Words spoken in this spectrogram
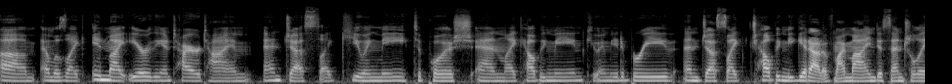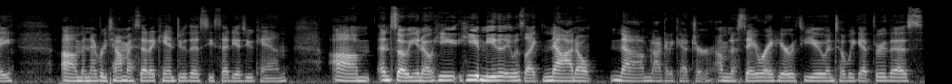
um, and was like in my ear the entire time and just like cueing me to push and like helping me and cueing me to breathe and just like helping me get out of my mind essentially. Um, and every time I said I can't do this, he said yes you can. Um, and so you know he he immediately was like, nah, I don't, nah, I'm not gonna catch her. I'm gonna stay right here with you until we get through this.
